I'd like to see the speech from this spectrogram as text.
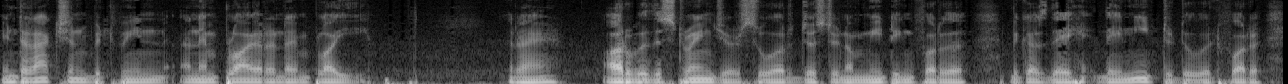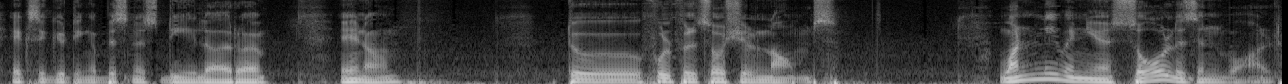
interaction between an employer and an employee. Right? Or with strangers who are just in a meeting for the because they they need to do it for executing a business deal or uh, you know to fulfill social norms. Only when your soul is involved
